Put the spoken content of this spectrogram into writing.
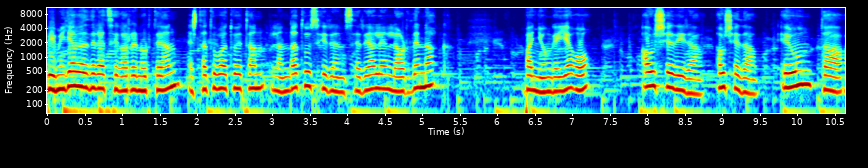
Bi mila bederatzi garren urtean, estatu batuetan landatu ziren zerealen laurdenak, baino gehiago, hause dira, hause da, eun ta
